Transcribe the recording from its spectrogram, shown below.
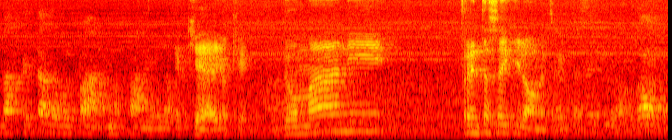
l'affettato col pane, non pane con l'affettato. Ok, ok. Domani 36 km. 36 kg, guarda.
